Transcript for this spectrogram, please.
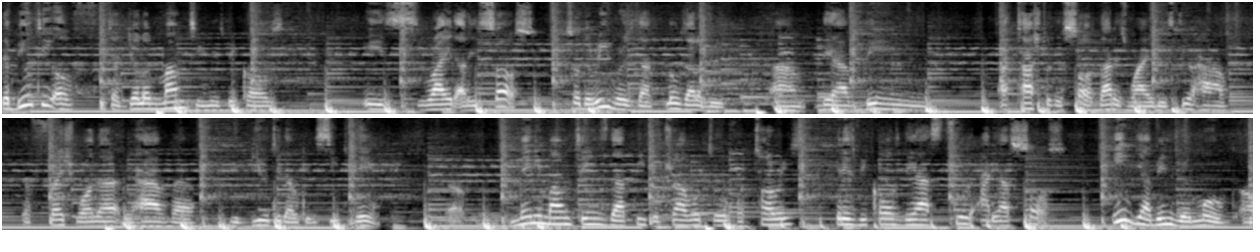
The beauty of Fouta Djallon Mountain is because it's right at its source. So the rivers that flows out of it, um, they have been attached to the source. That is why they still have the fresh water. They have uh, the beauty that we can see today. Uh, many mountains that people travel to for tourists, it is because they are still at their source. If they are being removed or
